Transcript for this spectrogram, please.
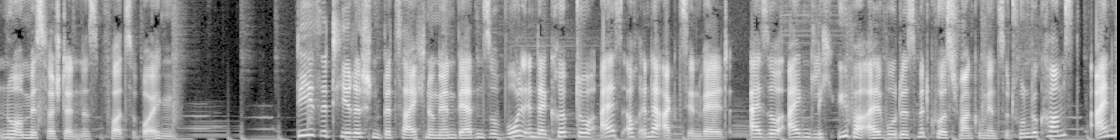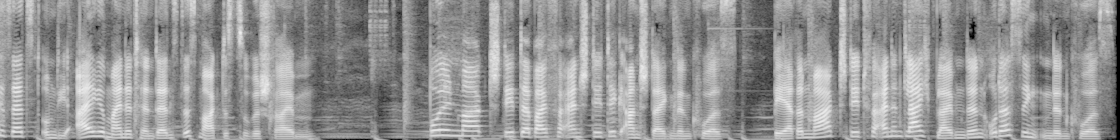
nur um Missverständnissen vorzubeugen. Diese tierischen Bezeichnungen werden sowohl in der Krypto- als auch in der Aktienwelt, also eigentlich überall, wo du es mit Kursschwankungen zu tun bekommst, eingesetzt, um die allgemeine Tendenz des Marktes zu beschreiben. Bullenmarkt steht dabei für einen stetig ansteigenden Kurs. Bärenmarkt steht für einen gleichbleibenden oder sinkenden Kurs.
